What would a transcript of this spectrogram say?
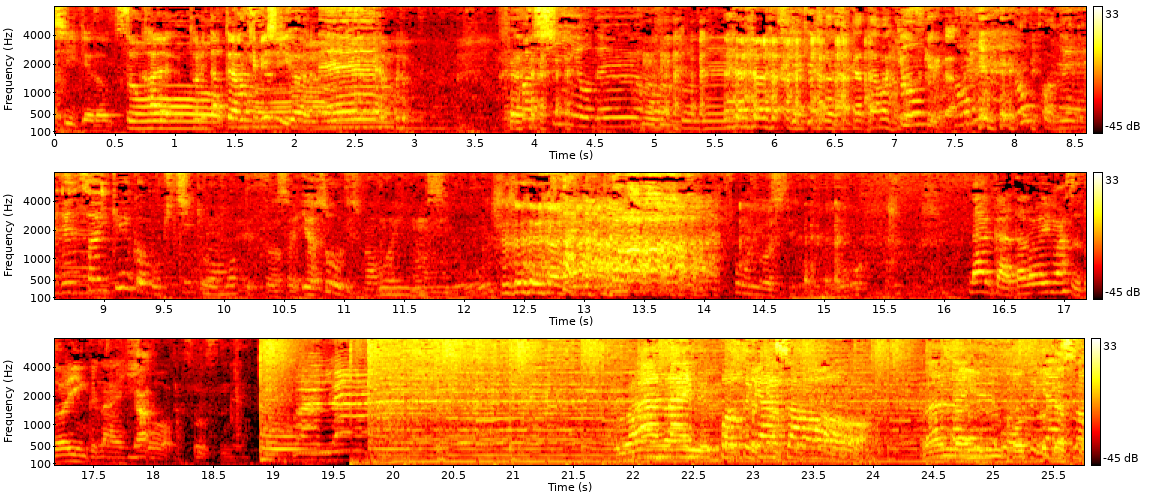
しいけどそう取り立て。は厳しいよねおかしいよね本当ね請求の仕方は気をつけてくださいなんかね返済計画をきちんと守って。くださいいやそうです守りますよ守りますよなんか頼みますドリンクない人。あそうですね。ワンライフポッドキャスト。ワンライフポッドキャスト。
